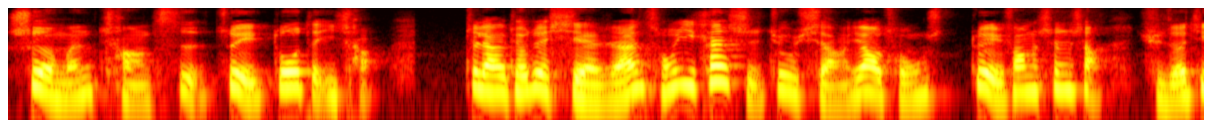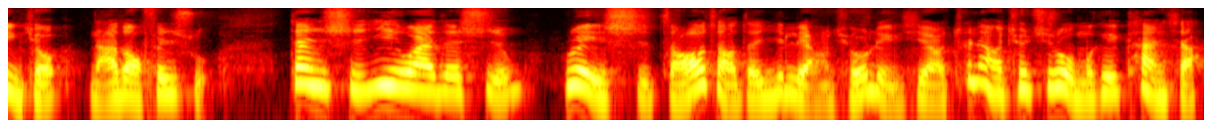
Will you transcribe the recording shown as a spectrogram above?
射门场次最多的一场。这两个球队显然从一开始就想要从对方身上取得进球，拿到分数。但是意外的是，瑞士早早的以两球领先啊！这两个球其实我们可以看一下，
